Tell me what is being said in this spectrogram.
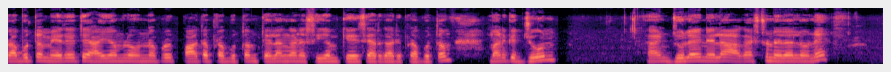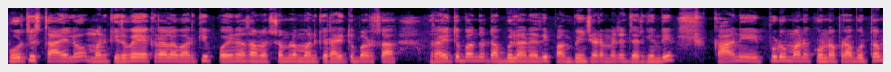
ప్రభుత్వం ఏదైతే హయాంలో ఉన్నప్పుడు పాత ప్రభుత్వం తెలంగాణ సీఎం కేసీఆర్ గారి ప్రభుత్వం మనకి జూన్ అండ్ జూలై నెల ఆగస్టు నెలలోనే పూర్తి స్థాయిలో మనకి ఇరవై ఎకరాల వరకు పోయిన సంవత్సరంలో మనకి రైతు భరోసా రైతు బంధు డబ్బులు అనేది పంపించడం అయితే జరిగింది. కానీ ఇప్పుడు మనకున్న ప్రభుత్వం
